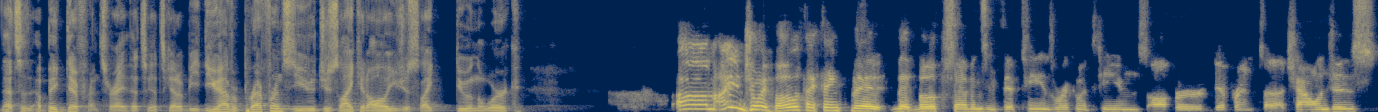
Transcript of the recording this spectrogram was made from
that's a, a big difference, right? That's it's got to be. Do you have a preference? Do you just like it all? You just like doing the work? Um, I enjoy both. I think that that both sevens and 15s working with teams offer different uh, challenges.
